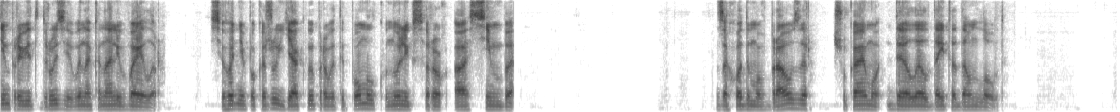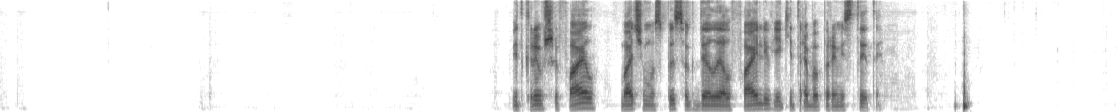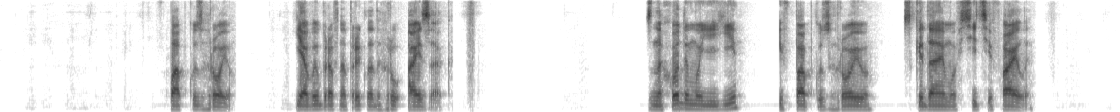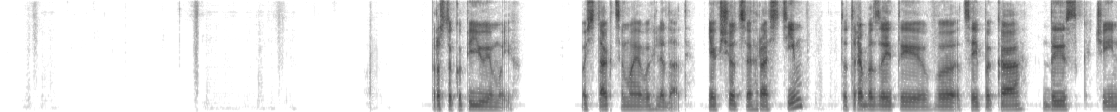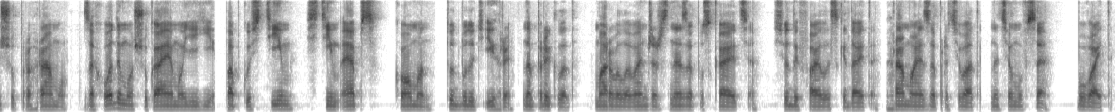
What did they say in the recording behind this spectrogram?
Всім привіт, друзі! Ви на каналі Вейлор. Сьогодні покажу, як виправити помилку 0x40A7B. Заходимо в браузер, шукаємо DLL Data Download. Відкривши файл, бачимо список DLL файлів, які треба перемістити. Папку з грою. Я вибрав, наприклад, гру Isaac. Знаходимо її і в папку з грою скидаємо всі ці файли. Просто копіюємо їх. Ось так це має виглядати. Якщо це гра Steam, то треба зайти в цей ПК, диск чи іншу програму. Заходимо, шукаємо її. Папку Steam, Steam Apps, Common. Тут будуть ігри. Наприклад, Marvel Avengers не запускається. Сюди файли скидайте. Гра має запрацювати. На цьому все. Бувайте!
